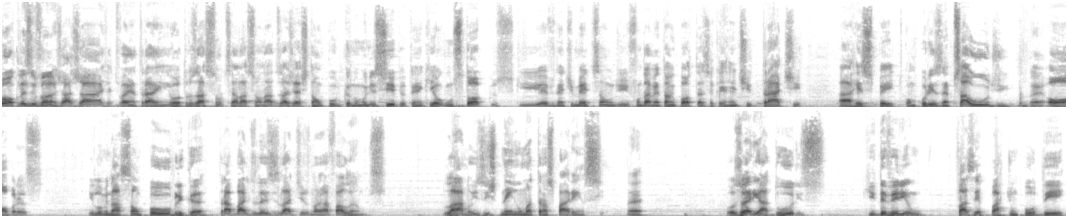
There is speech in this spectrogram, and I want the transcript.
Bom, Clesivan, já já a gente vai entrar em outros assuntos relacionados à gestão pública no município. Tem aqui alguns tópicos que, evidentemente, são de fundamental importância que a gente trate a respeito, como, por exemplo, saúde, né, obras, iluminação pública, trabalhos legislativos, nós já falamos. Lá não existe nenhuma transparência, né? os vereadores que deveriam fazer parte de um poder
